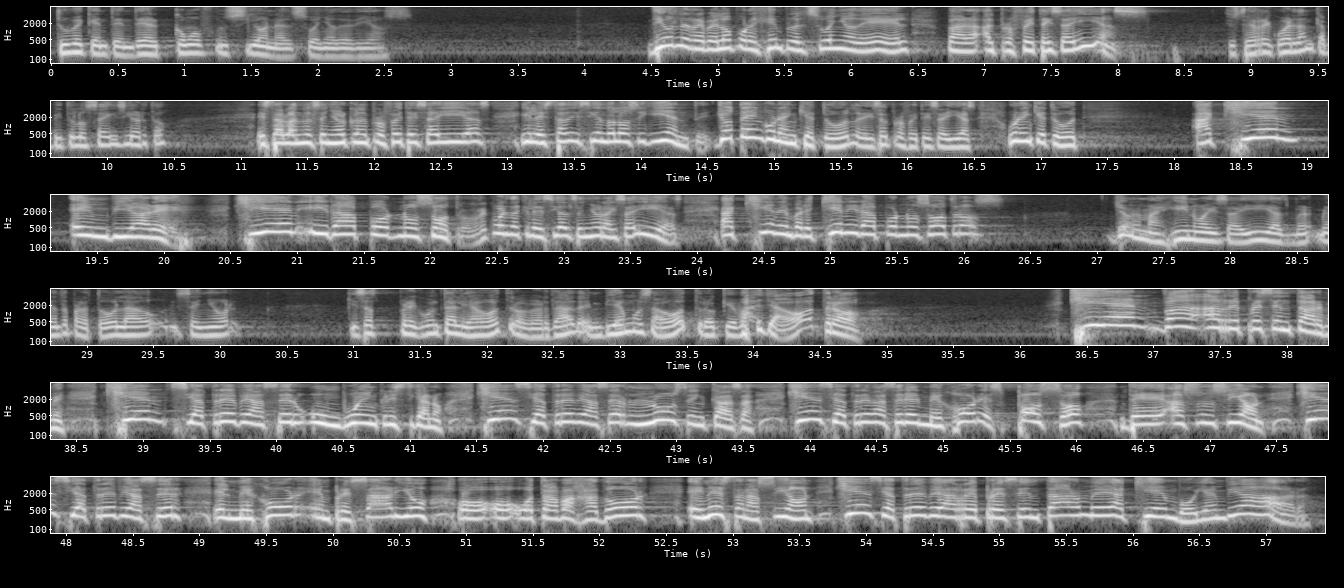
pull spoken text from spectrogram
tuve que entender cómo funciona el sueño de Dios. Dios le reveló, por ejemplo, el sueño de él para al profeta Isaías. Si ustedes recuerdan, capítulo 6, ¿cierto? Está hablando el Señor con el profeta Isaías y le está diciendo lo siguiente. Yo tengo una inquietud, le dice el profeta Isaías, una inquietud. ¿A quién enviaré? ¿quién irá por nosotros? Recuerda que le decía el Señor a Isaías, ¿a quién enviaré? ¿Quién irá por nosotros? Yo me imagino a Isaías mirando para todo lado, Señor, quizás pregúntale a otro, ¿verdad? Enviemos a otro, que vaya a otro. ¿Quién va a representarme? ¿Quién se atreve a ser un buen cristiano? ¿Quién se atreve a hacer luz en casa? ¿Quién se atreve a ser el mejor esposo de Asunción? ¿Quién se atreve a ser el mejor empresario o, trabajador en esta nación? ¿Quién se atreve a representarme a quién voy a enviar?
